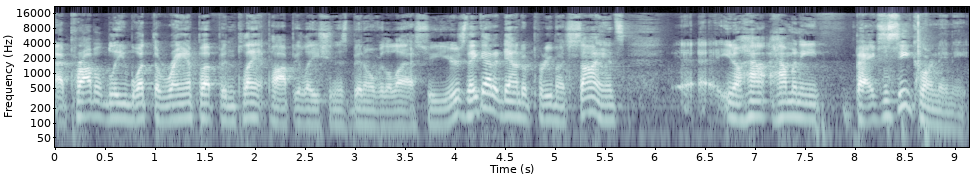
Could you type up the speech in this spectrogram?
uh, probably what the ramp up in plant population has been over the last few years. They got it down to pretty much science uh, you know, how, how many bags of seed corn they need.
